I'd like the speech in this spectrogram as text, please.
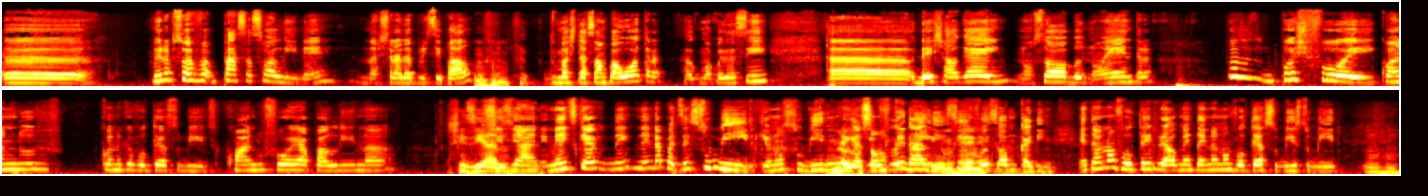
Uh, primeiro a pessoa passa só ali, né? Na estrada principal, de uma estação para outra, alguma coisa assim. Uh, deixa alguém, não sobe, não entra. Depois, depois foi quando. Quando que eu voltei a subir? Quando foi a Paulina Xiziane. Xiziane. Nem sequer, nem, nem dá para dizer subir, que eu não subi. Não. eu É só um bocadinho. sim, Uhum. foi só um bocadinho. Então eu não voltei realmente, ainda não voltei a subir, subir. Uhum.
